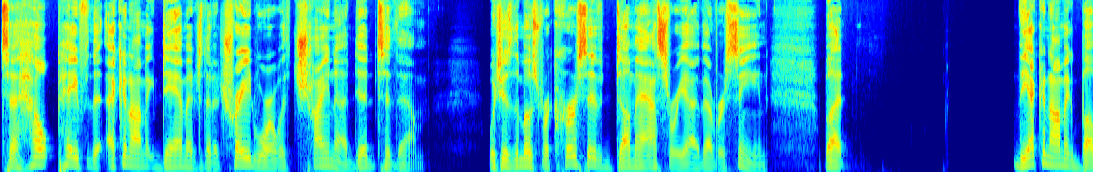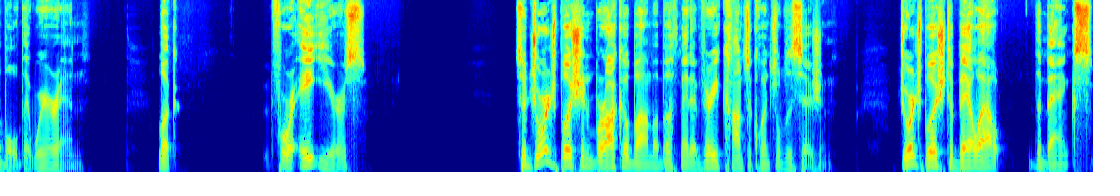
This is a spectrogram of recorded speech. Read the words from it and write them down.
to help pay for the economic damage that a trade war with China did to them, which is the most recursive dumbassery I've ever seen. But the economic bubble that we're in, look, for eight years, so George Bush and Barack Obama both made a very consequential decision. George Bush to bail out the banks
